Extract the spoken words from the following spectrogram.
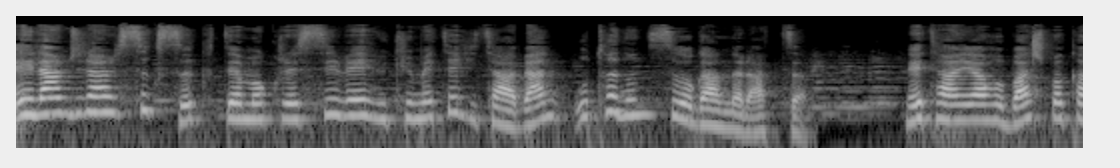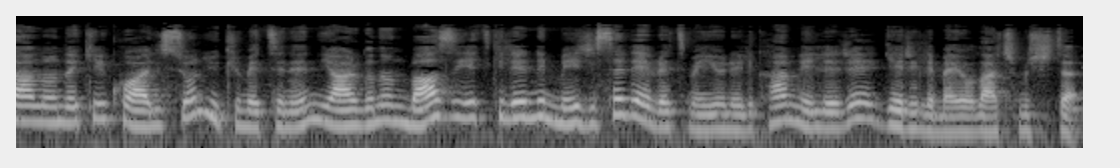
Eylemciler sık sık demokrasi ve hükümete hitaben utanın sloganları attı. Netanyahu Başbakanlığındaki koalisyon hükümetinin yargının bazı yetkilerini meclise devretmeye yönelik hamleleri gerilime yol açmıştı.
